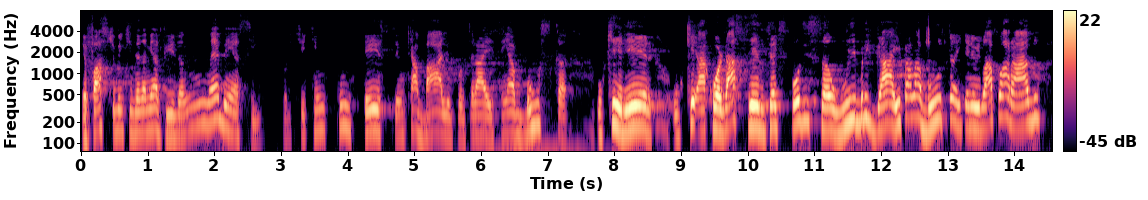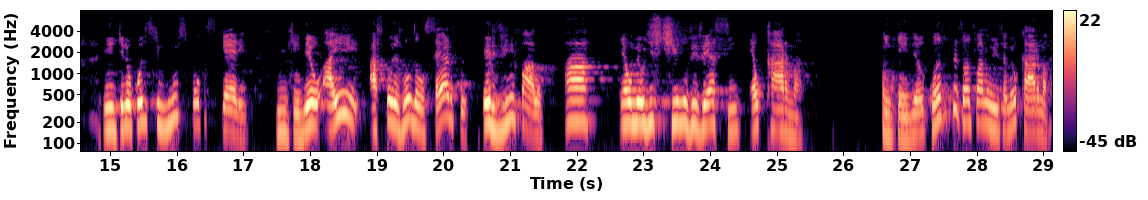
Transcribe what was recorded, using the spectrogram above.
Eu faço o que bem quiser na minha vida. Não é bem assim. Porque tem um contexto, tem um trabalho por trás, tem a busca, o querer, o que, acordar cedo, ter a disposição, ir brigar, ir pra labuta, entendeu? Ir lá pro arado, entendeu? Coisas que muitos poucos querem entendeu? Aí as coisas não dão certo, eles vêm e falam: Ah, é o meu destino viver assim, é o karma. Entendeu? Quantas pessoas falam isso? É meu karma.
